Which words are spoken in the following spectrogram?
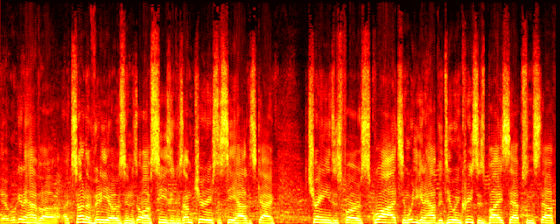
Yeah, we're gonna have a, a ton of videos in his off season because I'm curious to see how this guy trains as far as squats and what you're gonna have to do increase his biceps and stuff.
